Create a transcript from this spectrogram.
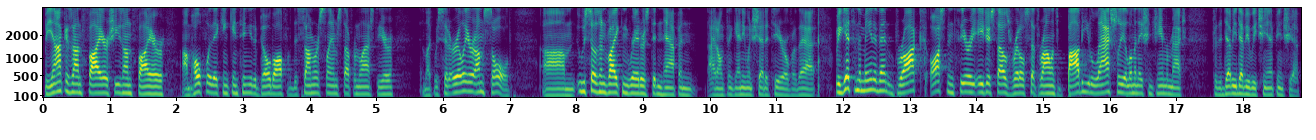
Bianca's on fire. She's on fire. Um, hopefully they can continue to build off of the SummerSlam stuff from last year. And like we said earlier, I'm sold. Um, Usos and Viking Raiders didn't happen. I don't think anyone shed a tear over that. We get to the main event: Brock, Austin Theory, AJ Styles, Riddle, Seth Rollins, Bobby Lashley Elimination Chamber match for the WWE Championship.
